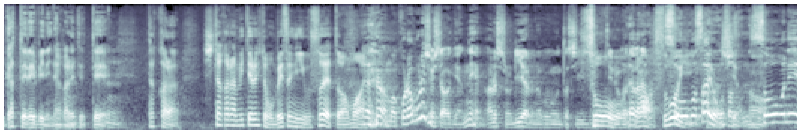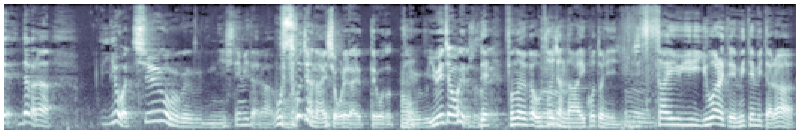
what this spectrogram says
がテレビに流れてて、だから下から見てる人も別に嘘やとは思わへん。まあコラボレーションしたわけやんね。ある種のリアルな部分と CG っていうのが。だから相互作用相互でだから要は中国にしてみたら嘘じゃないし、俺ら言ってることっていう、言えちゃうわけでしょそれ。でそのが嘘じゃないことに実際言われて見てみたら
